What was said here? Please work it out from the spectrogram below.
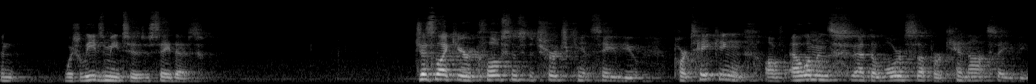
And which leads me to say this. Just like your closeness to church can't save you, partaking of elements at the Lord's Supper cannot save you.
